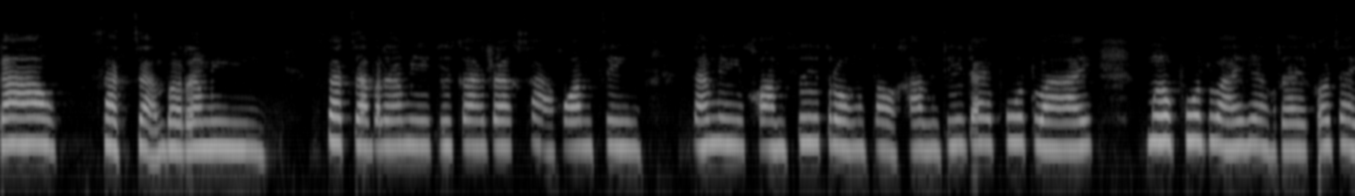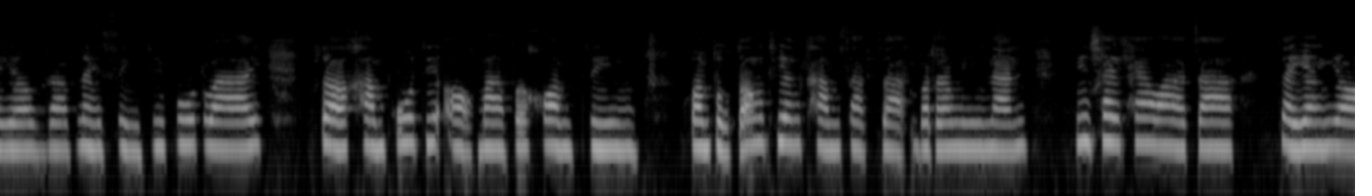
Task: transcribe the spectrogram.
9. สัจจะบารมี สัจจะบารมีคือการรักษาความจริง และมีความซื่อตรงต่อคำที่ได้พูดไว้ เมื่อพูดไว้อย่างไรก็จะยอมรับในสิ่งที่พูดไว้ เพราะคำพูดที่ออกมาเพื่อความจริง ความถูกต้องเที่ยงธรรมสัจจะบารมีนั้นไม่ใช่แค่วาจา แต่ยังยอ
